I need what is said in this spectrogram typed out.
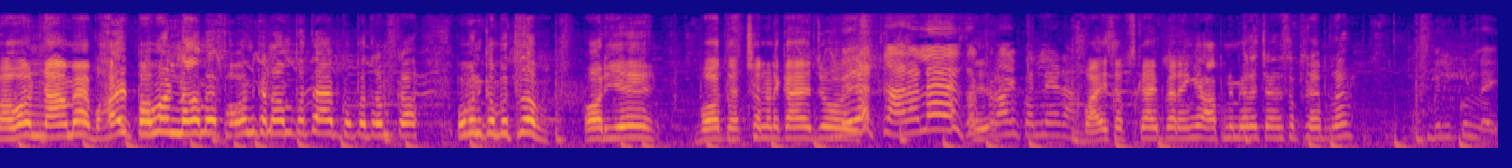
पवन नाम है भाई पवन नाम है। पवन का नाम पता है आपको पवन का? पवन का मतलब? और ये बहुत अच्छा लड़का है जो मेरा चैनल है सब्सक्राइब कर लेना। भाई सब्सक्राइब करेंगे। आपने मेरा चैनल सब्सक्राइब करा? बिल्कुल नहीं।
